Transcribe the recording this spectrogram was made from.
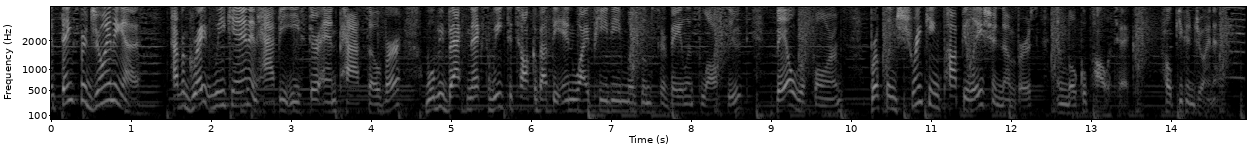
And thanks for joining us. Have a great weekend and happy Easter and Passover. We'll be back next week to talk about the NYPD Muslim surveillance lawsuit, bail reform, Brooklyn's shrinking population numbers, and local politics. Hope you can join us.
